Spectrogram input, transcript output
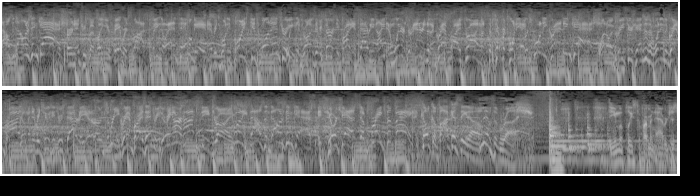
$20,000 in cash. Earn entries by playing your favorite slots, bingo, and table games. Every 20 points gets one entry. Weekly drawings every Thursday, Friday, and Saturday night. And winners are entered into the grand prize drawing on September 28th for 20 grand in cash. Want to increase your chances of winning the grand prize? Come in every Tuesday through Saturday and earn three grand prize entries during our hot seat drawing. $20,000 in cash. It's your chance to break the bank at Cocopah Casino. Live the rush. The Yuma Police Department averages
